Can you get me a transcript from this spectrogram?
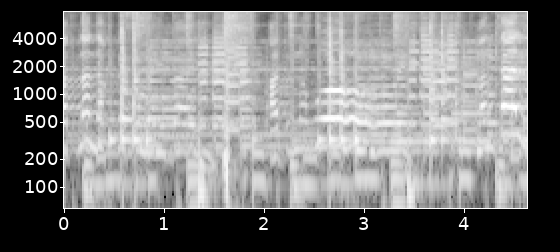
atna nak kasmay bay atna boy mandal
